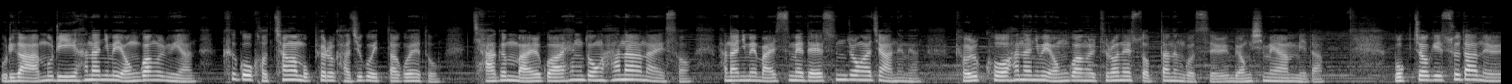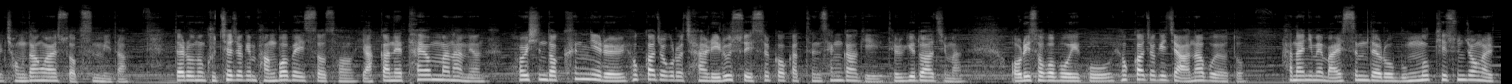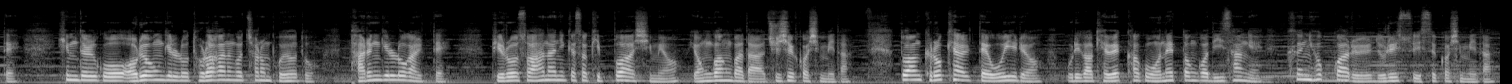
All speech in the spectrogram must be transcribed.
우리가 아무리 하나님의 영광을 위한 크고 거창한 목표를 가지고 있다고 해도 작은 말과 행동 하나하나에서 하나님의 말씀에 대해 순종하지 않으면 결코 하나님의 영광을 드러낼 수 없다는 것을 명심해야 합니다. 목적이 수단을 정당화할 수 없습니다. 때로는 구체적인 방법에 있어서 약간의 타협만 하면 훨씬 더 큰 일을 효과적으로 잘 이룰 수 있을 것 같은 생각이 들기도 하지만 어리석어 보이고 효과적이지 않아 보여도 하나님의 말씀대로 묵묵히 순종할 때 힘들고 어려운 길로 돌아가는 것처럼 보여도 바른 길로 갈 때 비로소 하나님께서 기뻐하시며 영광받아 주실 것입니다. 또한 그렇게 할 때 오히려 우리가 계획하고 원했던 것 이상의 큰 효과를 누릴 수 있을 것입니다.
